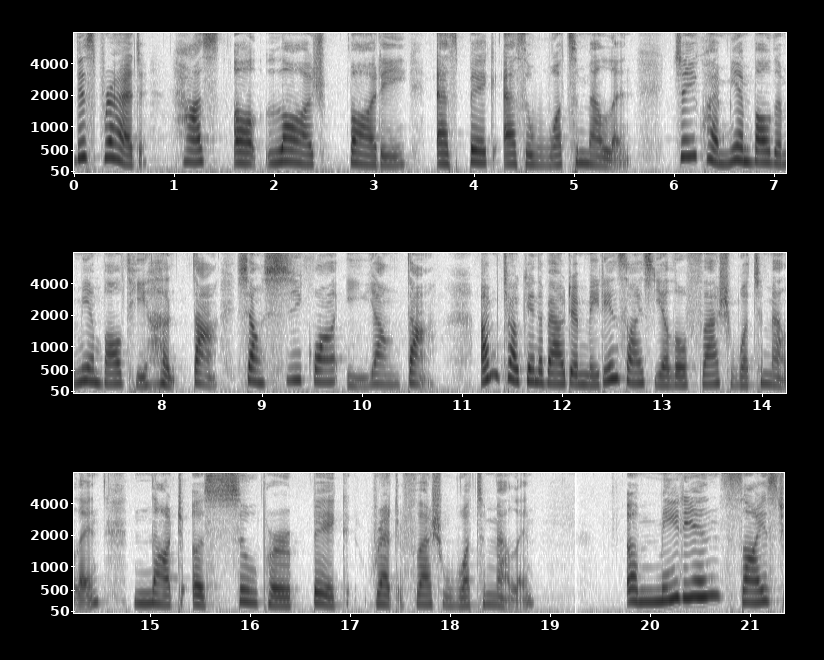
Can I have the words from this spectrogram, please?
This bread has a large body as big as a watermelon. 这一款面包的面包体很大，像西瓜一样大。I'm talking about a medium-sized yellow flesh watermelon, not a super big red flesh watermelon. A medium-sized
